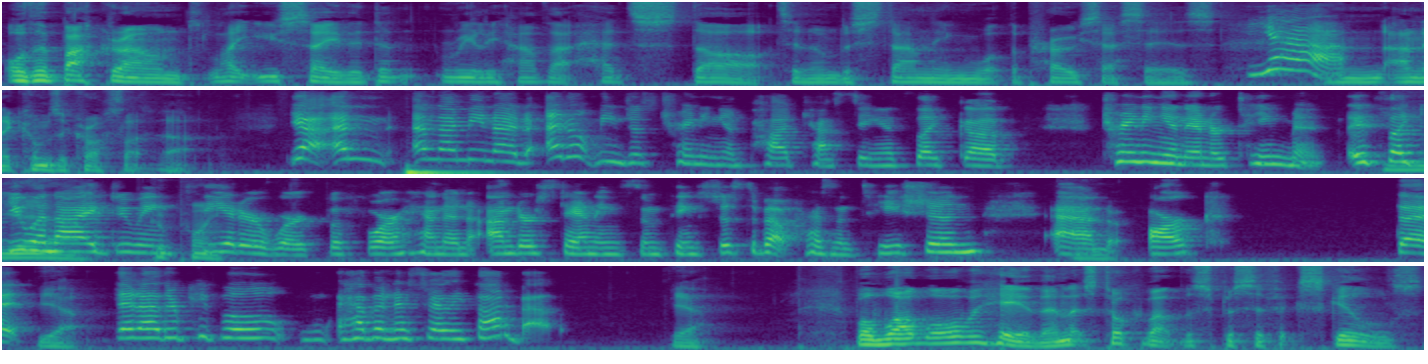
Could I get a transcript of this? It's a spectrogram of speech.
or the background, like you say, they didn't really have that head start in understanding what the process is. Yeah. And and it comes across like that. Yeah, and and I mean, I, I don't mean just training in podcasting. It's like uh, training in entertainment. It's like yeah, you and I doing theater work beforehand and understanding some things just about presentation and arc that yeah. that other people haven't necessarily thought about. Yeah. Well, while, while we're here, then let's talk about the specific skills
